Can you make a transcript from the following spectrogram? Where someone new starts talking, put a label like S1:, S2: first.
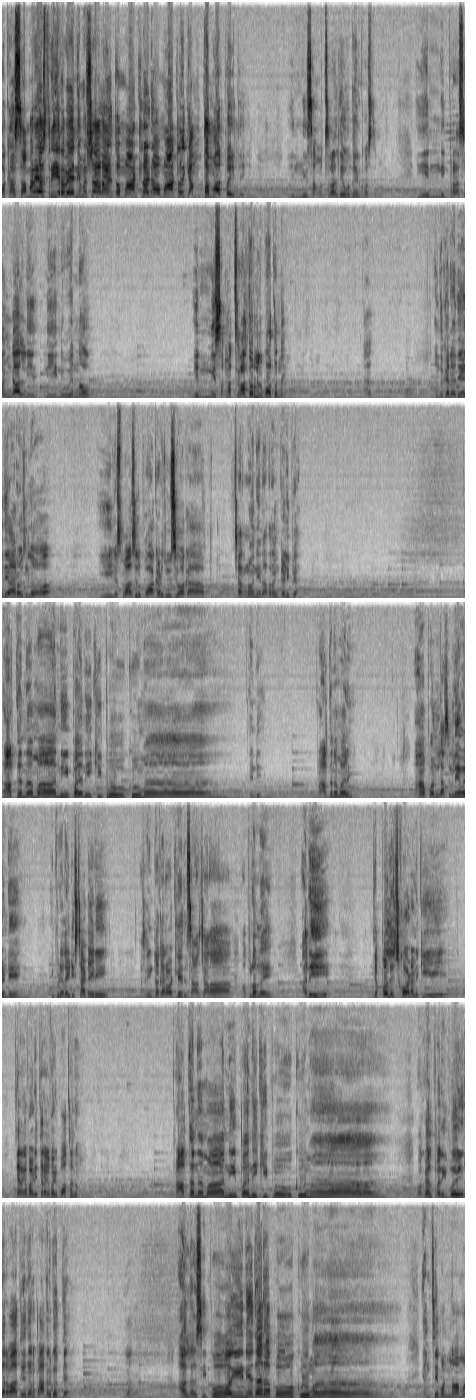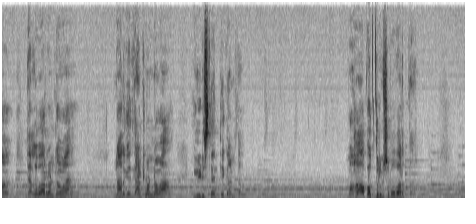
S1: ఒక సమరయ స్త్రీ ఇరవై నిమిషాలు ఆయనతో మాట్లాడిన ఆ మాటలకి అంత మార్పు అయితే ఇన్ని సంవత్సరాలు దేవుని దగ్గరికి వస్తున్నావు. ఎన్ని ప్రసంగాలు నీ నీ నువ్వు విన్నావు? ఎన్ని సంవత్సరాలు దొరికిపోతున్నాయి? అందుకని అదే అదే ఆ రోజుల్లో ఈ విశ్వాసులు పోకడ చూసి ఒక చరణం నేను అదనం గడిపా. ప్రార్థన మాని పనికి పోకుమా? ఏంటి? ప్రార్థన మాని? ఆహా, పనులు అసలు లేవండి. ఇప్పుడే లైట్కి స్టార్ట్ అయినాయి. అసలు ఇంట్లోకి అలవట్లేదు చాలా అప్పులు ఉన్నాయి. అని తెప్పలు తెచ్చుకోవడానికి తిరగబడి తిరగబడి పోతున్నాం. ప్రార్థన మాని పనికి పోకుమా? ఒకవేళ పనికి పోయిన తర్వాత ఏదైనా పాత్రకు వస్తే అలసిపోయి నిద్రపోకుమా? ఎంతసేపు ఉంటున్నావమ్మా? తెల్లవారులు ఉంటున్నావా? నాలుగైదు గంటలు ఉంటున్నావా? ఈడిస్తే అంతే గంట. మహాభక్తులకు శుభవార్త.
